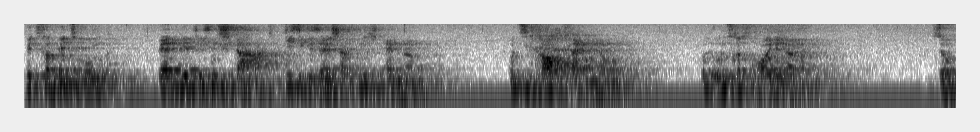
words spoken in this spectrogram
Mit Verbitterung werden wir diesen Staat, diese Gesellschaft nicht ändern. Und sie braucht Veränderung. und unsere Freude daran. So,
